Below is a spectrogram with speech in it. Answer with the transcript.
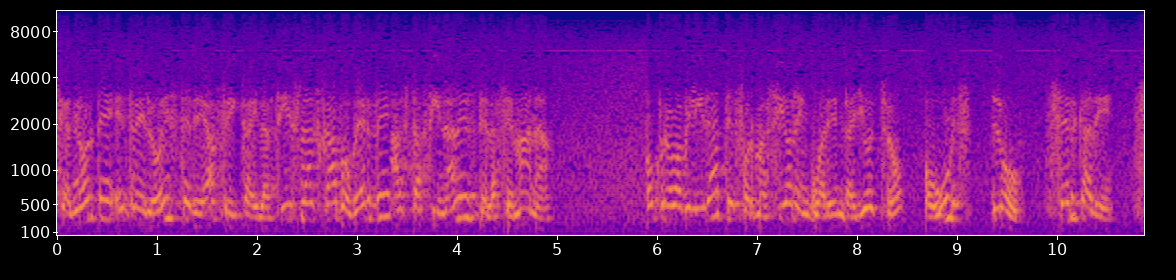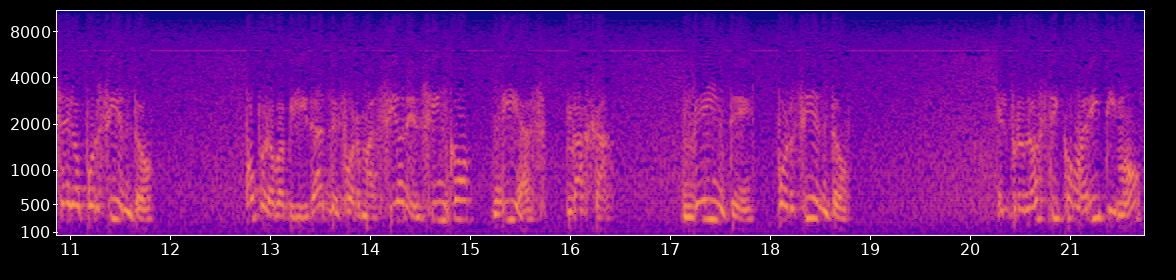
hacia el norte entre el oeste de África y las islas Cabo Verde hasta finales de la semana. O probabilidad de formación en 48, o URS, low, cerca de 0%. O probabilidad de formación en 5 días, baja, 20%. El pronóstico marítimo,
